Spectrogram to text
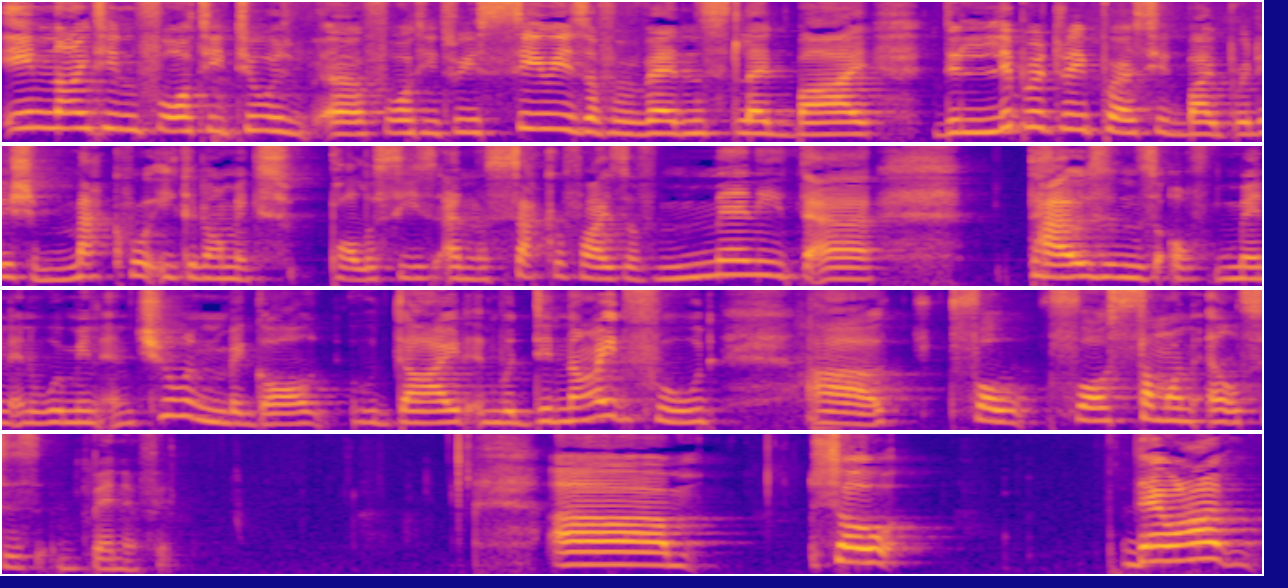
in 1942 uh, 43 series of events led by deliberately pursued by british macroeconomics policies and the sacrifice of many uh, thousands of men and women and children in bengal who died and were denied food uh, for for someone else's benefit um, so there are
